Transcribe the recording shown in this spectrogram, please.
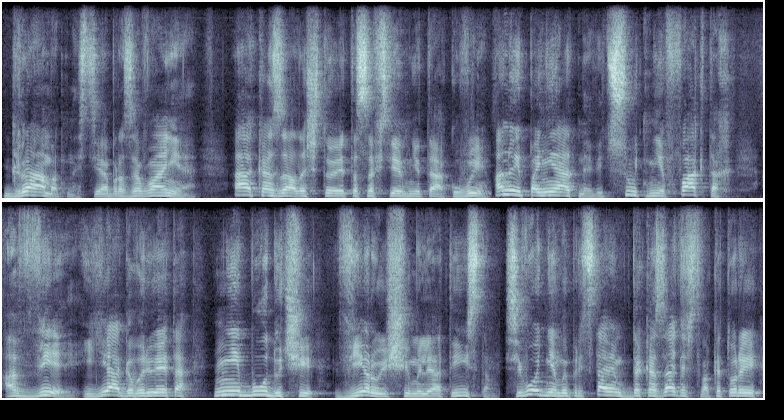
грамотность и образование, а оказалось, что это совсем не так, увы. Оно и понятно, ведь суть не в фактах, а в вере. И я говорю это не будучи верующим или атеистом. Сегодня мы представим доказательства, которые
